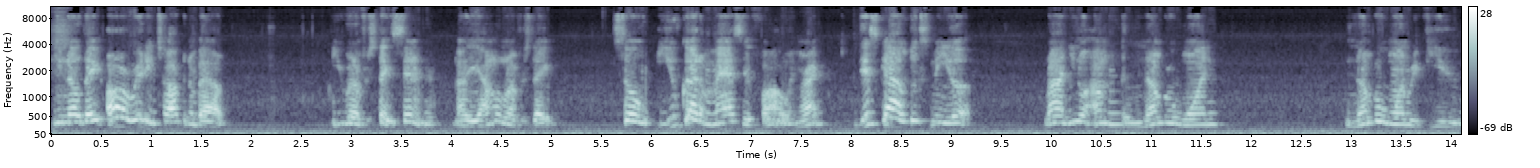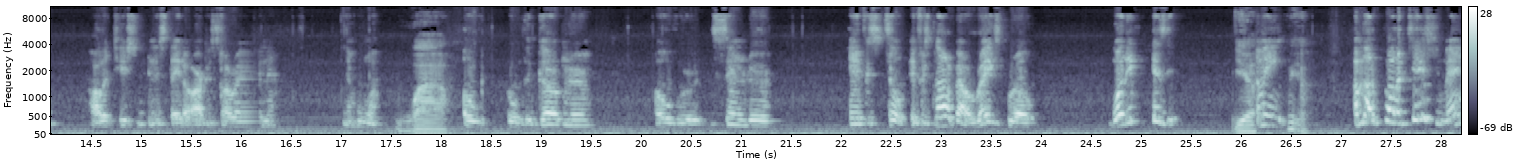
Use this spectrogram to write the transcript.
you know, they already talking about you run for state senator. Now, yeah, I'm going to run for state. So you've got a massive following, right? This guy looks me up. Ryan, you know, I'm the number one, number one reviewed politician in the state of Arkansas right now. Number one Wow. over, over the governor, over the senator. And if it's so, if it's not about race, bro, what is it? Yeah. I mean, yeah. I'm not a politician, man.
